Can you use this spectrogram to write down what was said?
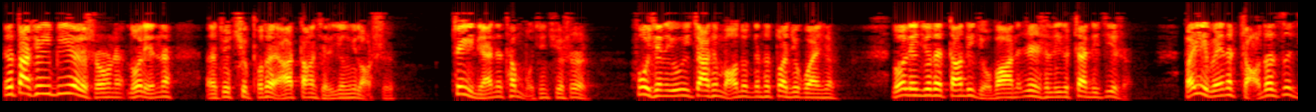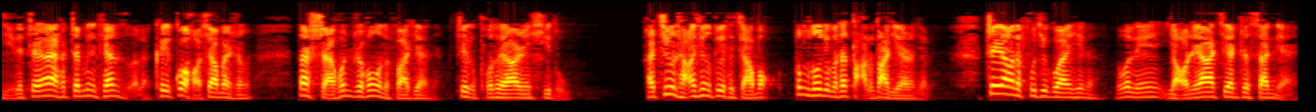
那大学一毕业的时候呢，罗琳呢。呃，就去葡萄牙当起了英语老师。这一年呢，他母亲去世了，父亲呢由于家庭矛盾跟他断绝关系了。罗琳就在当地酒吧呢认识了一个战地记者，本以为呢找到自己的真爱和真命天子了，可以过好下半生。但闪婚之后呢，发现呢这个葡萄牙人吸毒，还经常性对他家暴，动不动就把他打到大街上去了。这样的夫妻关系呢，罗琳咬着牙坚持三年。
